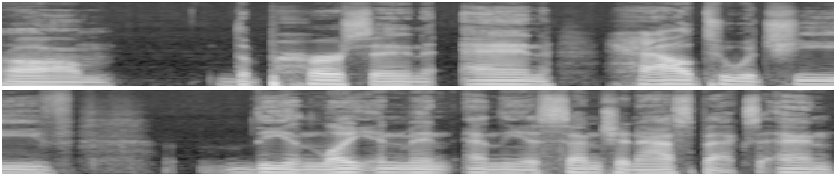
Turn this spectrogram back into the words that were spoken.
um, the person and how to achieve the enlightenment and the ascension aspects. And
